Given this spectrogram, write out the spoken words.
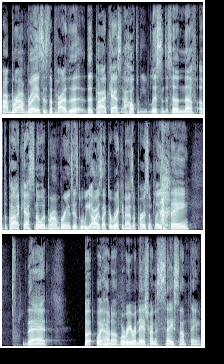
Our brown brilliance is the part of the, the podcast. I Hopefully, you listened to enough of the podcast to know what brown brilliance is. But we always like to recognize a person, place, thing that. But wait, hold on. Maria Renee is trying to say something,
